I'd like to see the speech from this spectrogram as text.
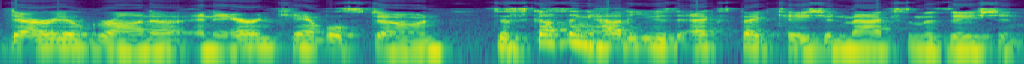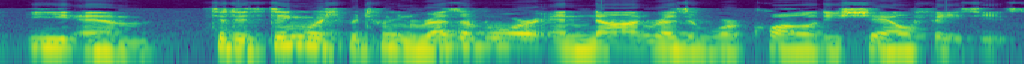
Dario Grana, and Erin Campbell Stone discussing how to use expectation maximization, EM, to distinguish between reservoir and non-reservoir quality shale facies.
